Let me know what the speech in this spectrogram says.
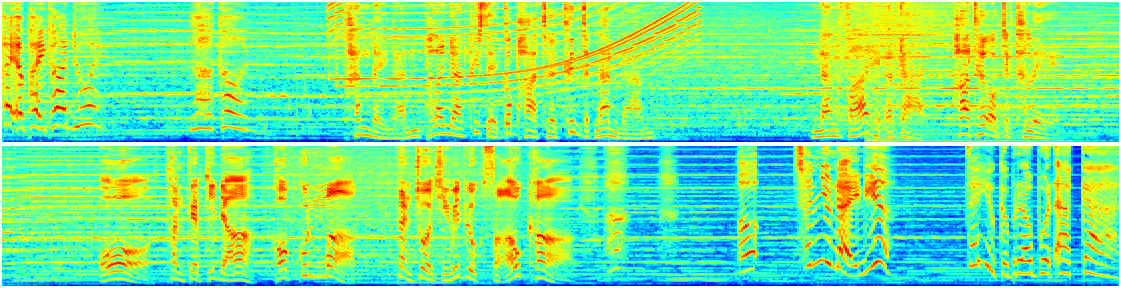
ให้อภัยข้าด้วย ลาก่อน ท่านใดนั้นพลังงานพิเศษก็พาเธอขึ้นจากน่านน้ำนางฟ้าแห่งอากาศ พาเธอออกจากทะเล โอ้ ท่านเทพธิดา ขอบคุณมาก ท่านช่วยชีวิตลูกสาวข้า เออฉันอยู่ไหนเนี่ย เจ้าอยู่กับเราบนอากาศ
